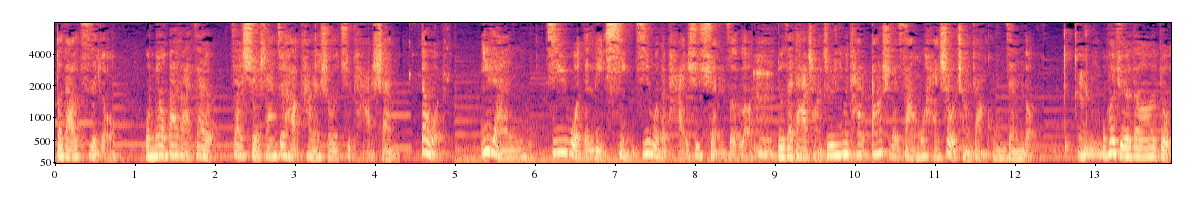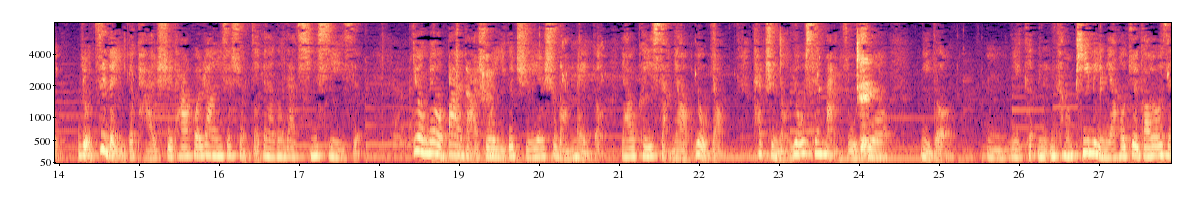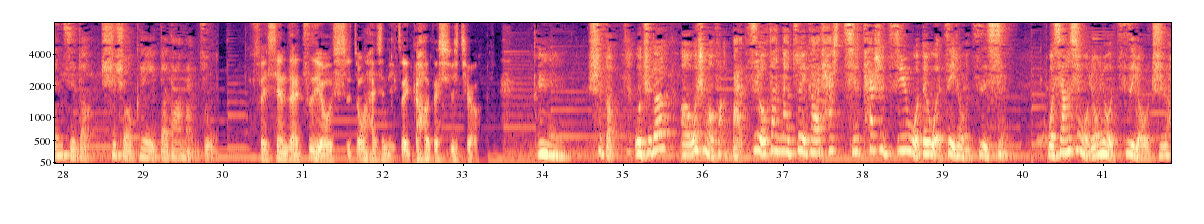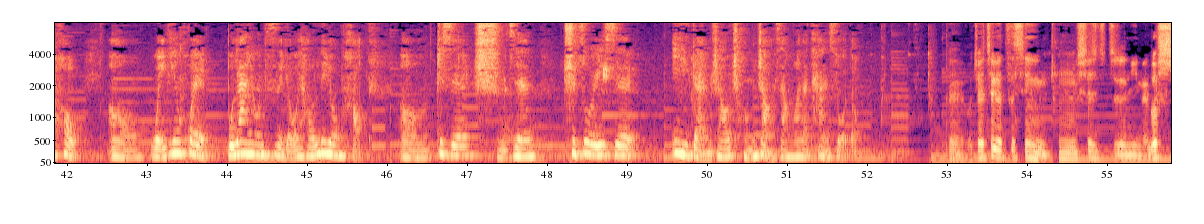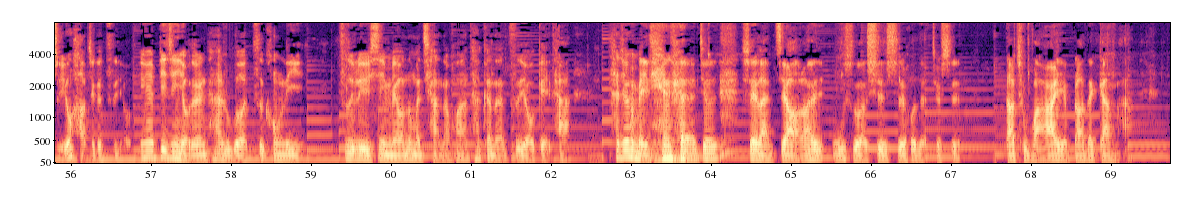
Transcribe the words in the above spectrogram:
得到自由，我没有办法在在雪山最好看的时候去爬山，但我依然基于我的理性，基于我的排序选择了留在大厂，就是因为他当时的项目还是有成长空间的。嗯，我会觉得有有自己的一个排序，它会让一些选择变得更加清晰一些。又没有办法说一个职业是完美的，然后可以想要又要，它只能优先满足说你的，嗯，你可你你可能 P 零，然后最高优先级的需求可以得到满足。所以现在自由始终还是你最高的需求。嗯，是的，我觉得呃，为什么放把自由放到最高？它其实它是基于我对我自己这种自信，我相信我拥有自由之后，嗯，我一定会不滥用自由，然后利用好，呃，这些时间。去做一些意义感然后成长相关的探索的。对，我觉得这个自信，嗯，是指你能够使用好这个自由。因为毕竟有的人他如果自控力、自律性没有那么强的话，他可能自由给他，他就是每天可能就睡懒觉，然后无所事事，或者就是到处玩儿，也不知道在干嘛。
